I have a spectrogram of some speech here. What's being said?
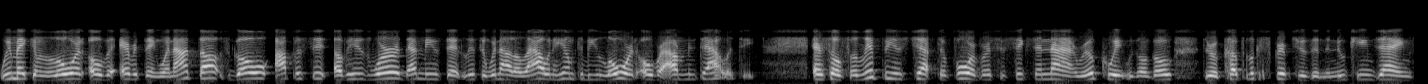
We make him Lord over everything. When our thoughts go opposite of his word, that means that, listen, we're not allowing him to be Lord over our mentality. And so, Philippians chapter 4, verses 6 and 9, real quick, we're going to go through a couple of scriptures in the New King James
